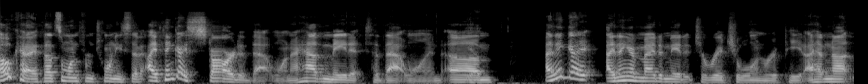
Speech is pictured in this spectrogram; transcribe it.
okay that's the one from 27 i think i started that one i have made it to that one um I think I, I think I might have made it to Ritual in Repeat. I have not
